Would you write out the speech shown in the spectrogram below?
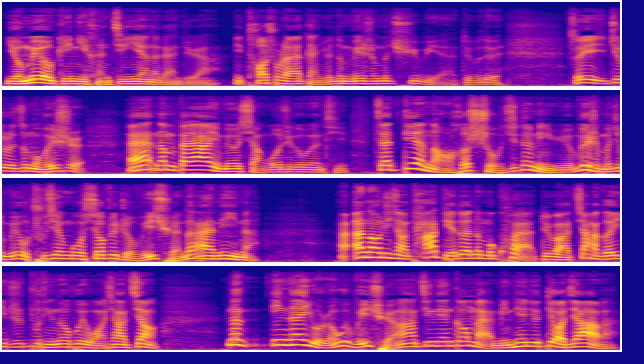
有没有给你很惊艳的感觉啊？你掏出来感觉都没什么区别，对不对？所以就是这么回事。哎，那么大家有没有想过这个问题？在电脑和手机的领域，为什么就没有出现过消费者维权的案例呢？按道理讲，它迭代那么快，对吧？价格一直不停的会往下降，那应该有人会维权啊。今天刚买，明天就掉价了。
